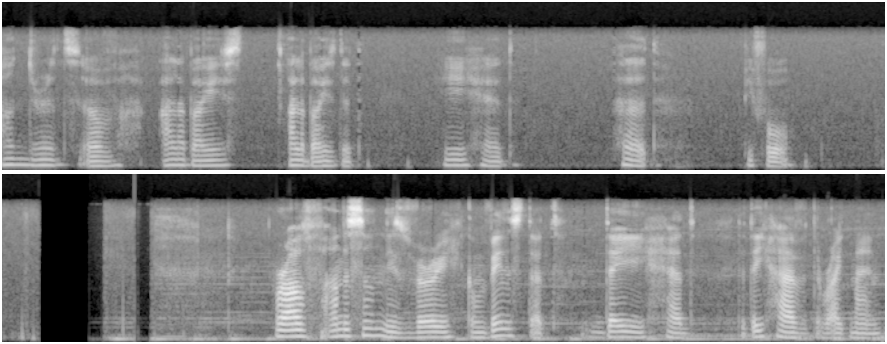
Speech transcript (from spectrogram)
hundreds of alibis alibis that he had heard before. Ralph Anderson is very convinced that they had that they have the right man.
